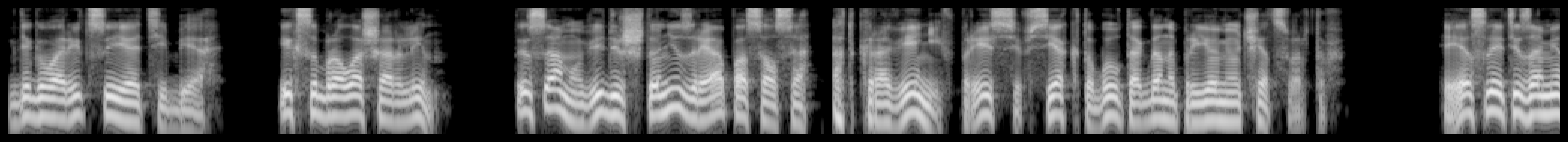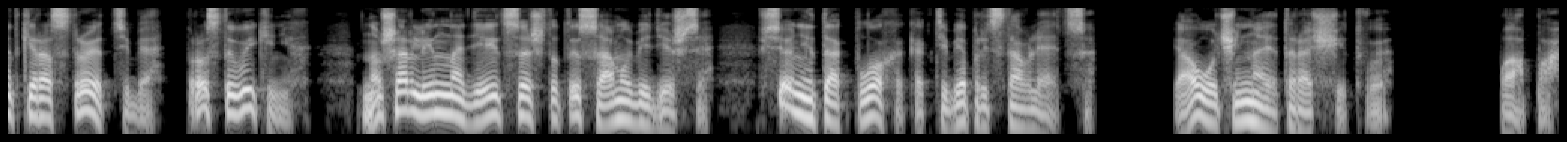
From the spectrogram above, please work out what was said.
где говорится и о тебе. Их собрала Шарлин. Ты сам увидишь, что не зря опасался откровений в прессе всех, кто был тогда на приеме у Четсвортов. Если эти заметки расстроят тебя, просто выкинь их. Но Шарлин надеется, что ты сам убедишься. Все не так плохо, как тебе представляется. Я очень на это рассчитываю. Папа.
